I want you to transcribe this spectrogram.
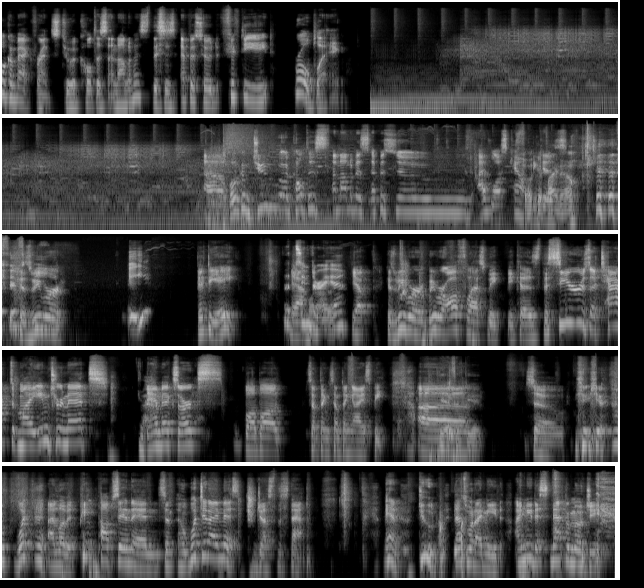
Welcome back, friends, to Occultus Anonymous. This is episode 58 Role Playing. Uh, welcome to Occultus Anonymous episode. I've lost count Fuck if I because know. because we were Eight? 58. That Yeah. seemed right, yeah. Yep, because we were we were off last week because the Seers attacked my internet. Damn Exarchs, blah blah, something something ISP. Uh, yeah, 58. So what? I love it. Pink pops in and some. What did I miss? Just the snap. Man, dude, that's what I need. I need a snap emoji.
